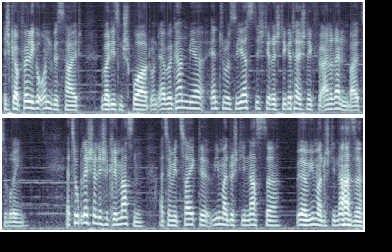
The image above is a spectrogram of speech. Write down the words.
Ich gab völlige Unwissheit über diesen Sport und er begann mir enthusiastisch die richtige Technik für ein Rennen beizubringen. Er zog lächerliche Grimassen, als er mir zeigte, wie man durch die Nase, äh, wie man durch die Nase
